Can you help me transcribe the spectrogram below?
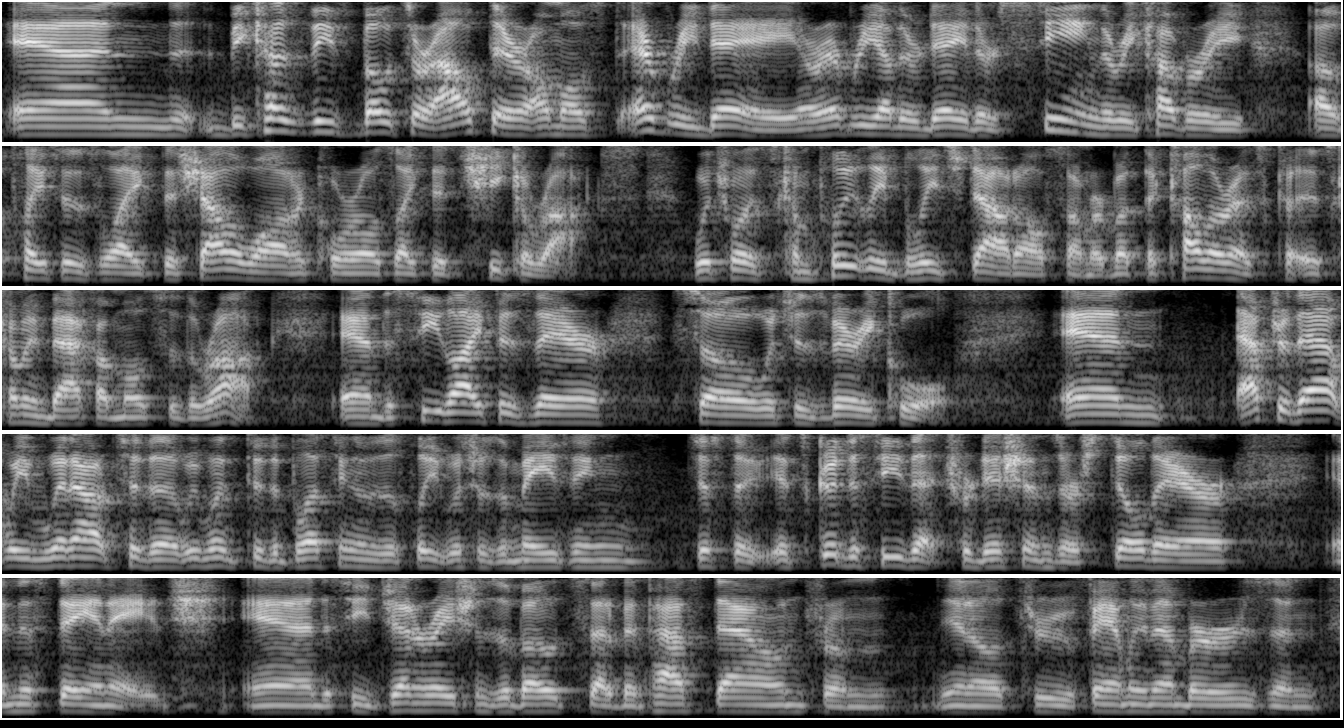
And because these boats are out there almost every day or every other day, they're seeing the recovery of places like the shallow water corals, like the Cheeca Rocks, which was completely bleached out all summer, but the color has, is coming back on most of the rock. And the sea life is there, so which is very cool. And after that we went out to the we went through the blessing of the fleet which was amazing. Just to, it's good to see that traditions are still there in this day and age and to see generations of boats that have been passed down from you know through family members and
